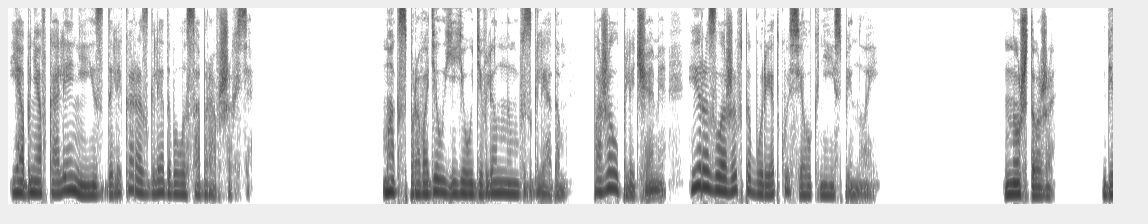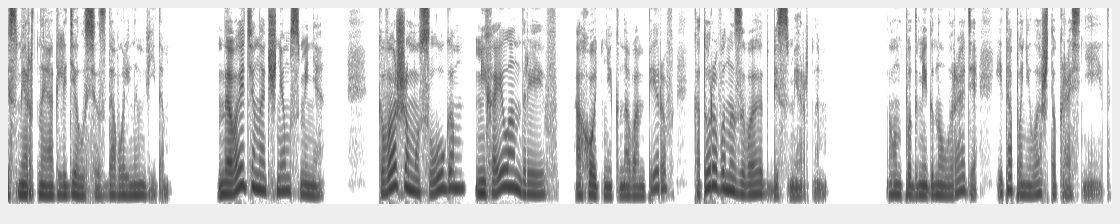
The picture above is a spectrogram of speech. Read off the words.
и, обняв колени, издалека разглядывала собравшихся. Макс проводил ее удивленным взглядом, пожал плечами и, разложив табуретку, сел к ней спиной. Ну что же, бессмертный огляделся с довольным видом. Давайте начнем с меня. К вашим услугам Михаил Андреев, охотник на вампиров, которого называют бессмертным. Он подмигнул Раде, и та поняла, что краснеет.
